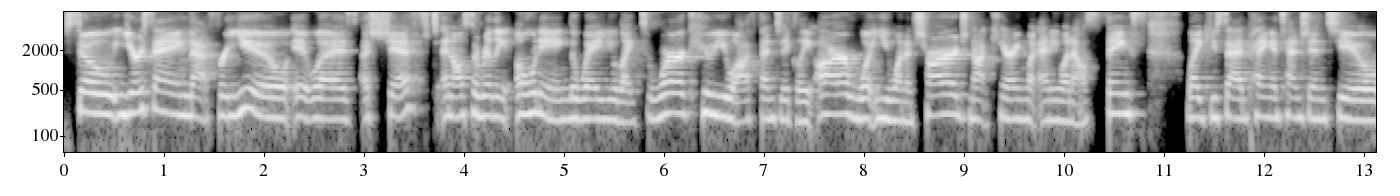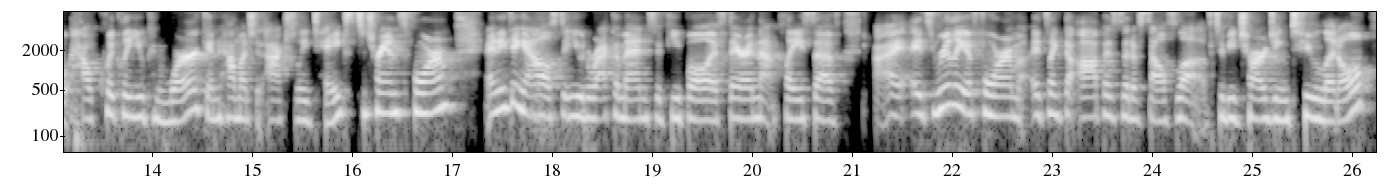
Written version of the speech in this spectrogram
So you're saying that for you, it was a shift and also really owning the way you like to work, who you authentically are, what you want to charge, not caring what anyone else thinks. Like you said, paying attention to how quickly you can work and how much it actually takes to transform. Anything else that you'd recommend to people if they're in that place of, I, it's really a form, it's like the opposite of self love to be charging too little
